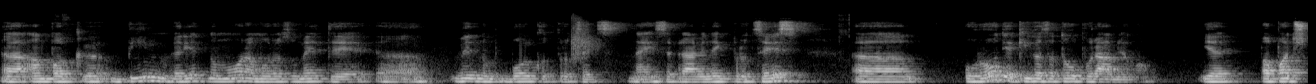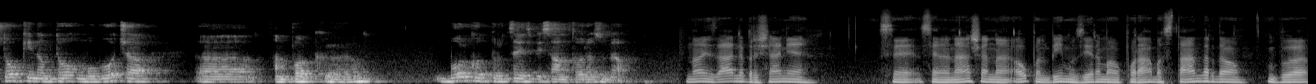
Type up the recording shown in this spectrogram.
Uh, ampak BIM verjetno moramo razumeti uh, vedno bolj kot proces. Ne? Se pravi, nek proces. Uh, orodje, ki ga za to uporabljamo, je pa pač to, ki nam to omogoča, uh, ampak uh, bolj kot proces bi sam to razumel. No, in zadnje vprašanje se, se nanaša na OpenBeam oziroma uporabo standardov v,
